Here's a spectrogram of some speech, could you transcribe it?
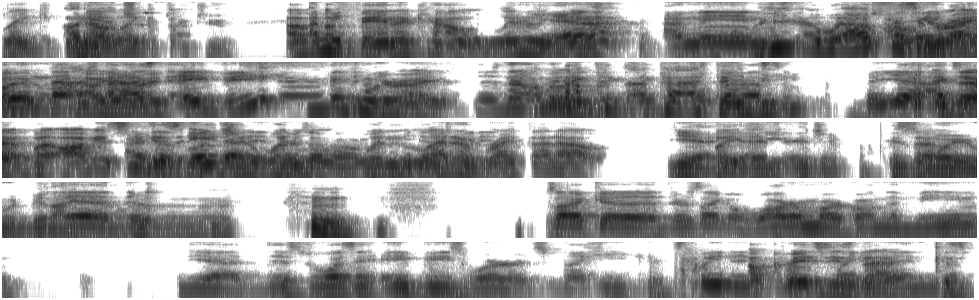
Like Oh, no, yeah, like true, true, true. a, I mean- a fan account literally. made Yeah, I mean, I was are just we You're saying, right. putting that No, you're right. AB? You're right. There's not I'm many gonna put that you past AB. him. But yeah, I Exactly. just, But obviously I his just looked at agent wouldn't um, wouldn't let him write that out. yeah, But yeah, his he- agent, his so- lawyer would be like, Yeah, there's- "Mm, there's like a there's like a watermark on the meme. Yeah, this wasn't AB's words, but he tweeted. How crazy is that? it and 'Cause.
